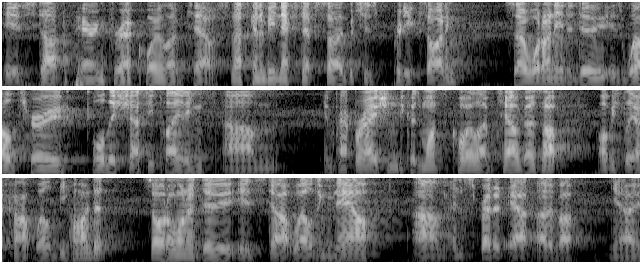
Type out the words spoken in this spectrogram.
is start preparing for our coilover towers. So that's going to be next episode, which is pretty exciting. So what I need to do is weld through all this chassis plating um, in preparation because once the coilover tail goes up, obviously I can't weld behind it. So what I want to do is start welding now um, and spread it out over, you know,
